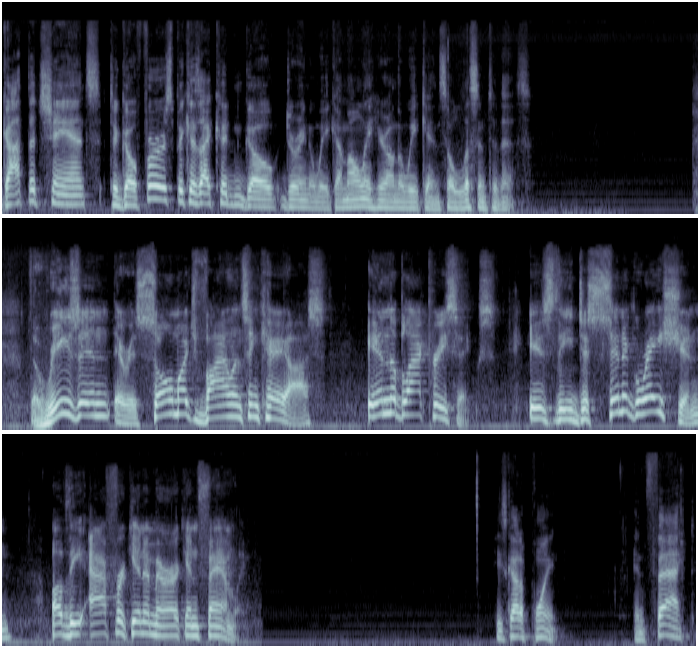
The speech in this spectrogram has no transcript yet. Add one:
got the chance to go first because I couldn't go during the week. I'm only here on the weekend, so listen to this. The reason there is so much violence and chaos in the black precincts is the disintegration of the African American family. He's got a point. In fact,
